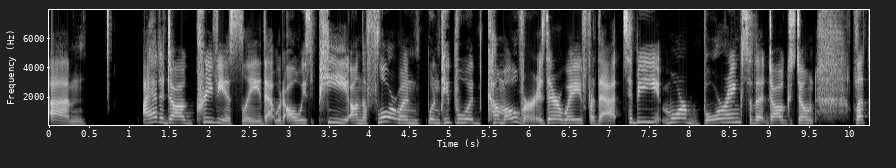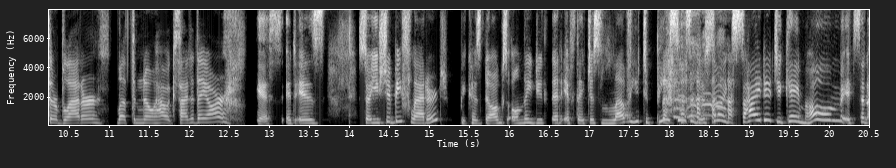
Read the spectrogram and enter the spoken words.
um, I had a dog previously that would always pee on the floor when when people would come over. Is there a way for that to be more boring so that dogs don't let their bladder let them know how excited they are? Yes, it is. So you should be flattered because dogs only do that if they just love you to pieces and they're so excited you came home. It's an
